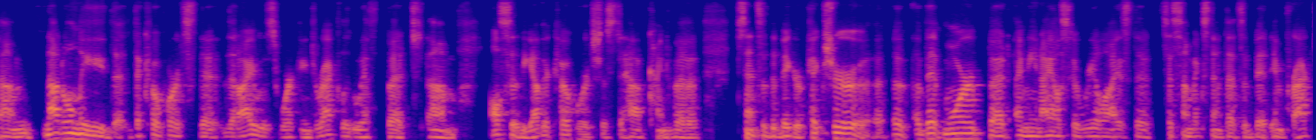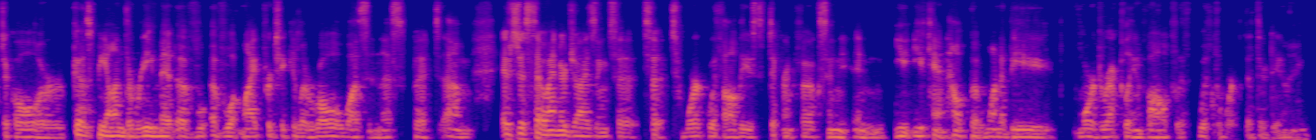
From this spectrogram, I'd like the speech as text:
um, not only the, the cohorts that, that I was working directly with, but um, also the other cohorts, just to have kind of a sense of the bigger picture a, a, a bit more. But I mean, I also realize that to some extent that's a bit impractical or goes beyond the remit of, of what my particular role was in this. But um, it was just so energizing to, to, to work with all these different folks and, and you, you can't help but want to be more directly involved with, with the work that they're doing.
